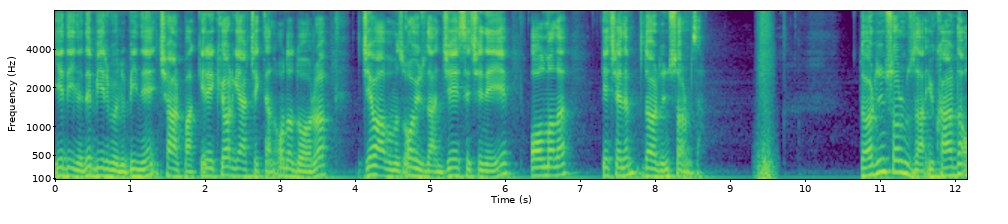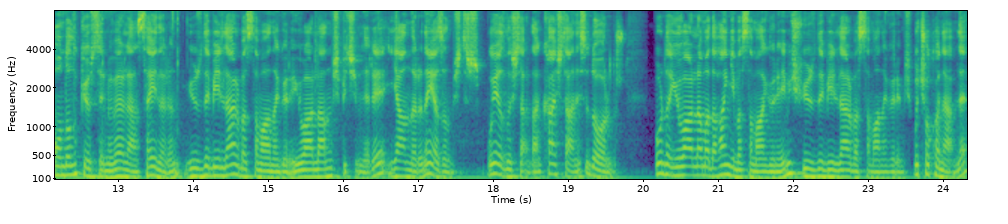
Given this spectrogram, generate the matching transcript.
7 ile de 1 bölü 1000'i çarpmak gerekiyor. Gerçekten o da doğru. Cevabımız o yüzden C seçeneği olmalı. Geçelim dördüncü sorumuza. Dördüncü sorumuzda yukarıda ondalık gösterimi verilen sayıların yüzde birler basamağına göre yuvarlanmış biçimleri yanlarına yazılmıştır. Bu yazılışlardan kaç tanesi doğrudur? Burada yuvarlamada hangi basamağa göreymiş? Yüzde birler basamağına göreymiş. Bu çok önemli.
